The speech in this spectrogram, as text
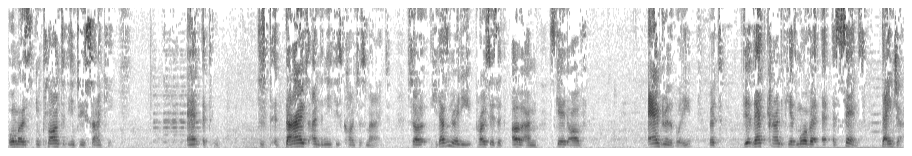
almost implanted into his psyche. And it just it dives underneath his conscious mind. So he doesn't really process it, oh, I'm scared of Andrew the bully, but th- that kind of, he has more of a, a, a sense, danger.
